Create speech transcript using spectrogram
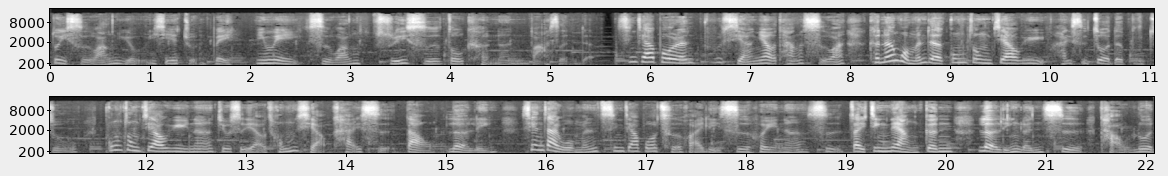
对死亡有一些准备，因为死亡随时都可能发生的。新加坡人不想要谈死亡，可能我们的公众教育还是做的不足。公众教育呢，就是要从小开始到乐龄。现在我们新加坡慈怀理事会呢，是在尽量跟乐龄人士讨论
